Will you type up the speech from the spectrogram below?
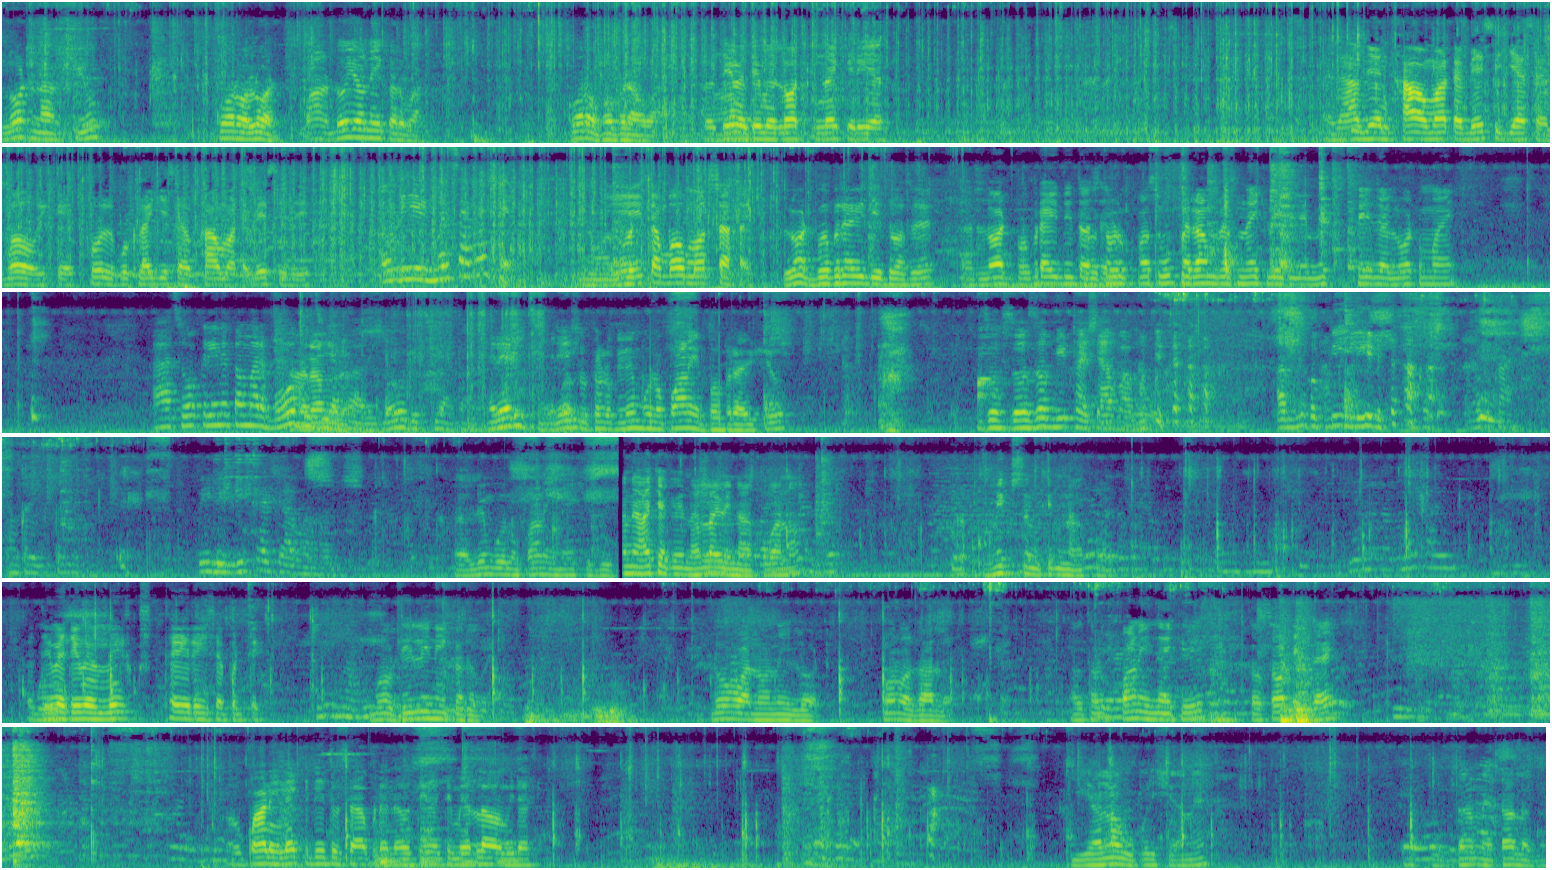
લોટ નાખ્યું. કોરો લોટ. પણ ડોયો નહીં કરવા કોરો ભભરાવા તો ધીમે ધીમે લોટ નાખી રહ્યા. અને આ બેન ખાવા માટે બેસી ગયા છે. બહુ કે ફૂલ ભૂખ લાગી છે ખાવા માટે બેસી એવી મરસા થશે એ તો બહુ મરસા થાય લોટ ભભરાવી દીધો છે. લોટ ભભરાવી દીધો છે. થોડુંક પાછું ઉપર રામરસ નાખ્યું એટલે મિક્સ થઈ જાય લોટમાં. આ છોકરીને તમારે બહુ ભજીયા ભાવે બહુ ભજીયા ભાવે. રેડી છે રેડી પાછું થોડુંક લીંબુનું પાણી ભભરાવીશું જો જો જો મીઠા લીંબુનું પાણી નાખી દીધું. અને આચે કરીને હલાવી નાખવાનો. મિક્સન કરી નાખવાનું. ધીમે ધીમે મિક્સ થઈ રહી છે પટ્ટી. બહુ ઢીલી નહીં કરો ડોવાનો નહીં લોટ. થોડો ઝાલો હવે થોડુંક પાણી નાખ્યું. તો સોટી જાય પાણી નાખી દીધું છે આપણે નવથી હવે ધીમે ધીમે હલાવવા મીડા હલાવવું પડશે અને દો.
